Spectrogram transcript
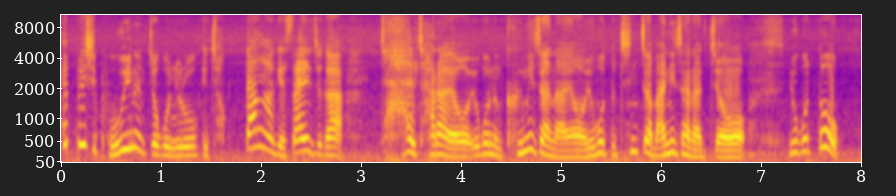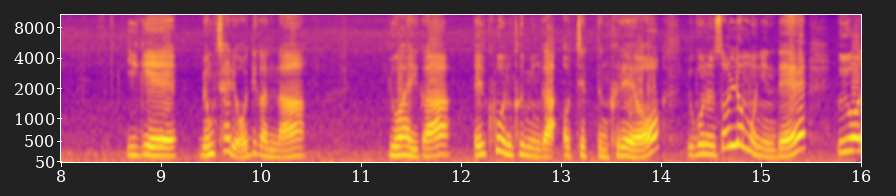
햇빛이 보이는 쪽은 이렇게 적당하게 사이즈가 잘 자라요. 요거는 금이잖아요. 요것도 진짜 많이 자랐죠. 요것도 이게 명찰이 어디 갔나? 요 아이가 엘코온 금인가 어쨌든 그래요. 요거는 솔로몬인데 요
